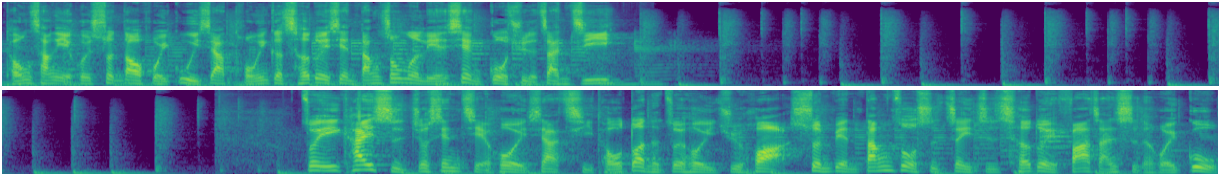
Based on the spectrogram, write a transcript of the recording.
通常也会顺道回顾一下同一个车队线当中的连线过去的战绩。最一开始就先解惑一下起头段的最后一句话，顺便当做是这支车队发展史的回顾。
